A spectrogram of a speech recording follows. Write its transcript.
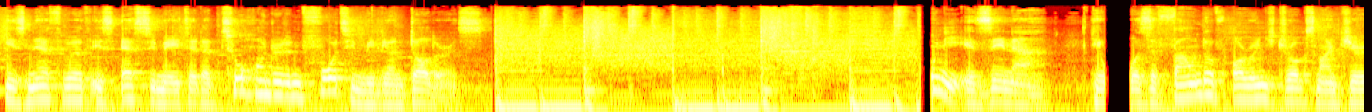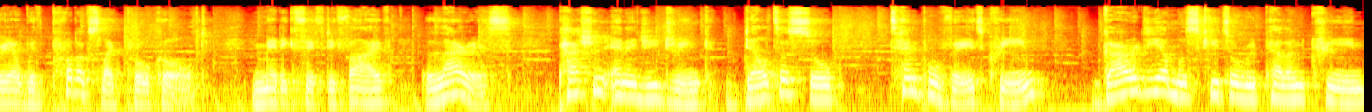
His net worth is estimated at $240 million. Tony Ezenna. He was the founder of Orange Drugs Nigeria with products like Procold, Medic 55, Laris, Passion Energy Drink, Delta Soap, Tempovate cream, Guardia mosquito repellent cream,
